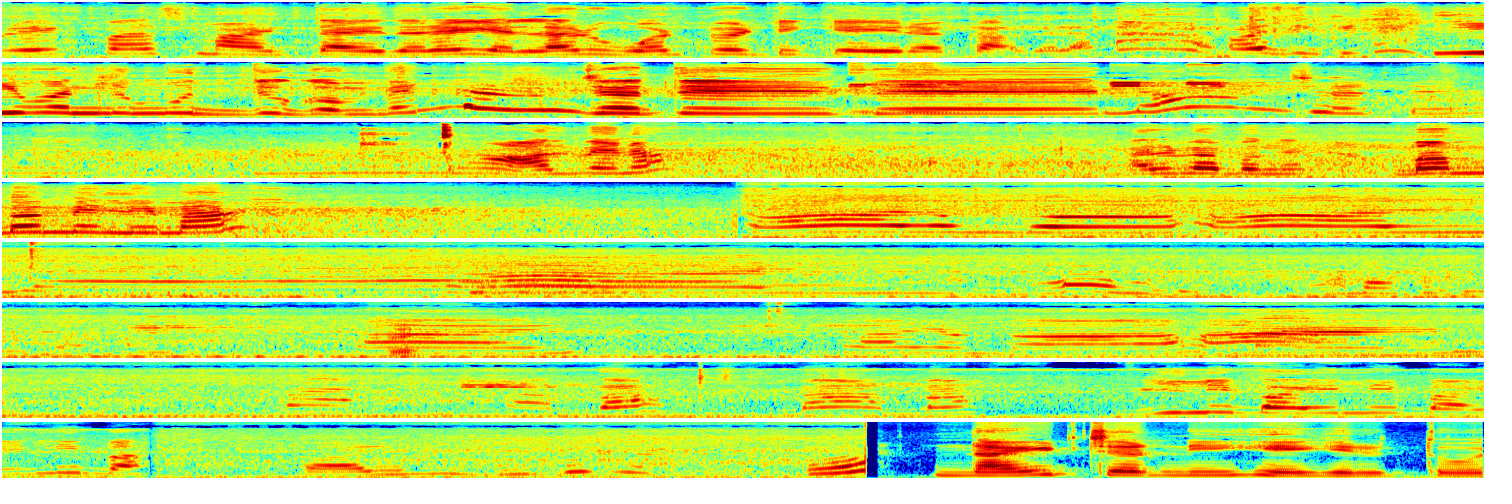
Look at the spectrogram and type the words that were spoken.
ಬ್ರೇಕ್ಫಾಸ್ಟ್ ಮಾಡ್ತಾ ಇದ್ದಾರೆ ಎಲ್ಲರೂ ಒಟ್ಟೊಟ್ಟಿಗೆ ಇರೋಕ್ಕಾಗಲ್ಲ. ಅದಕ್ಕೆ ಈ ಒಂದು ಮುದ್ದು ಗೊಂಬೆ ನಮ್ಮ ಜೊತೆ ಇದೆ ನಮ್ಮ ಜೊತೆ ಅಲ್ವೇನಾ? ಅಲ್ವಾ ಬಂಗ ಬಂಬಮ್ಮಿಲ್ಲಿಮಾ ಹಾಯ್ ಅಂಬ ಹಾಯ್ ಹಾಯ್ ಹಾಯ್ ಹಾಯ್ ಅಮ್ಮ ಹಾಯ್ ಬಾ ಬಾ ಬಾ ಇಲ್ಲಿ ನೈಟ್ ಜರ್ನಿ ಹೇಗಿರುತ್ತೋ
